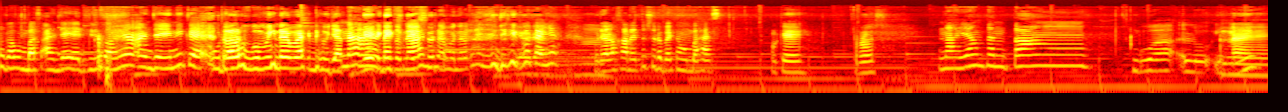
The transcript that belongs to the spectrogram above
nggak membahas Anjay ya di sini soalnya Anjay ini kayak udah terlalu booming dan banyak dihujat nah Oke, gitu next, kan next. nah bener jadi gue Yaudah. kayaknya Hmm. udahlah karena itu sudah baik membahas oke terus nah yang tentang gua lu ini nah ini.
